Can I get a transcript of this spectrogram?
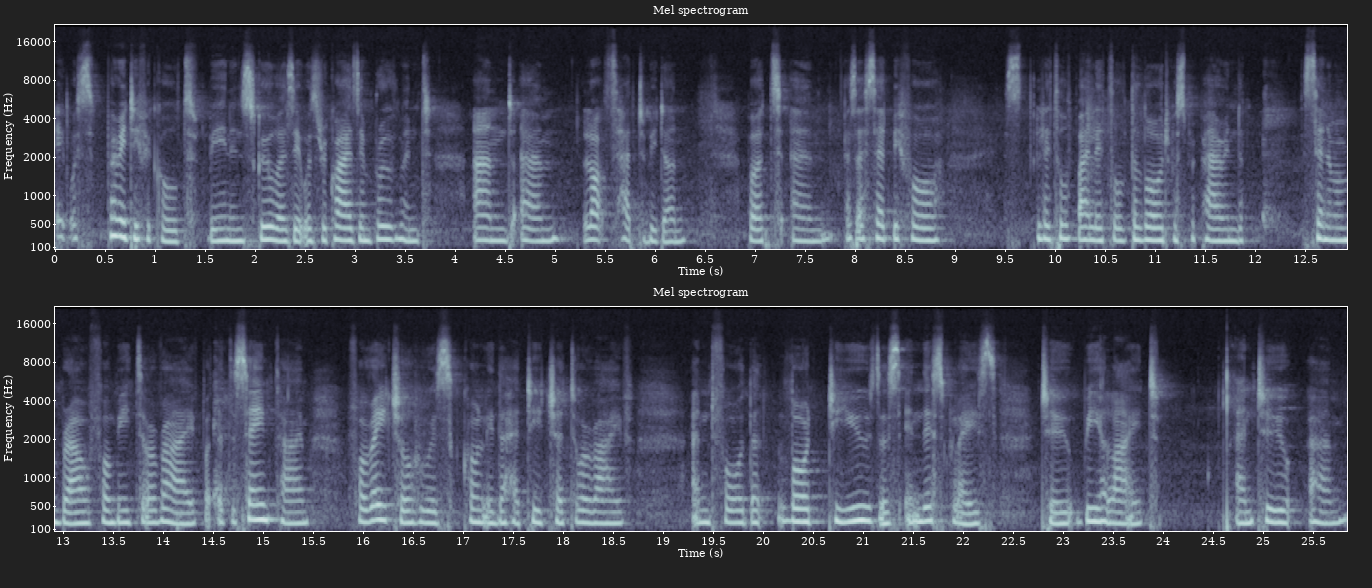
It was very difficult being in school as it was requires improvement and um, lots had to be done. But um, as I said before, little by little, the Lord was preparing the Cinnamon Brow for me to arrive, but at the same time, for Rachel, who is currently the head teacher, to arrive, and for the Lord to use us in this place to be a light. and to um,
